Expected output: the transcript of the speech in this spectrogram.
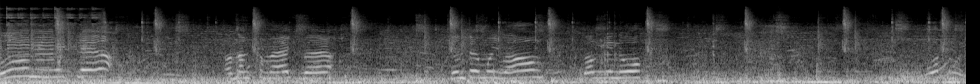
អូមានមួយផ្លែអត់ដឹងស្មែកមើលជុំទៅមួយបងបងមាននោះ What one?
